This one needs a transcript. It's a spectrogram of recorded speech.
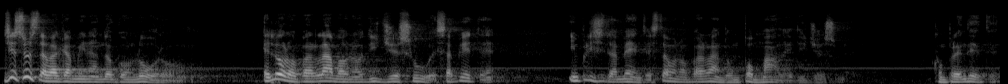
Gesù stava camminando con loro e loro parlavano di Gesù e sapete, implicitamente stavano parlando un po' male di Gesù. Comprendete?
